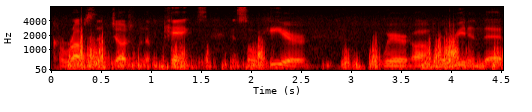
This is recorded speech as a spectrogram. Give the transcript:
corrupts the judgment of kings. And so here we're, uh, we're reading that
